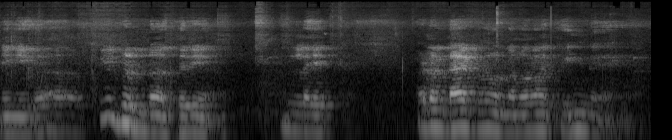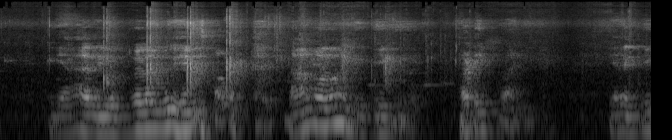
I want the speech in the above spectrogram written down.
நீங்கள் ஃபீல் பண்ண தெரியும். இல்லை படம் டேரக்டரும் நம்ம தான் கிங்கு யார் எவ்வளவு நாமளும் இங்கே கிங்கு படைப்பாளி. எனக்கு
